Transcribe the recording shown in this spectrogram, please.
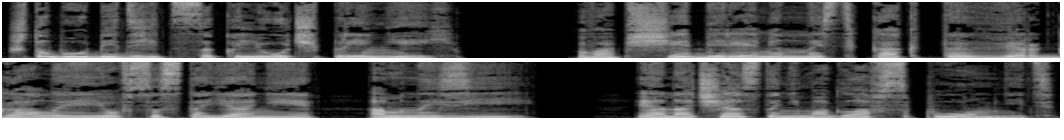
чтобы убедиться, ключ при ней. Вообще беременность как-то ввергала ее в состояние амнезии, и она часто не могла вспомнить,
